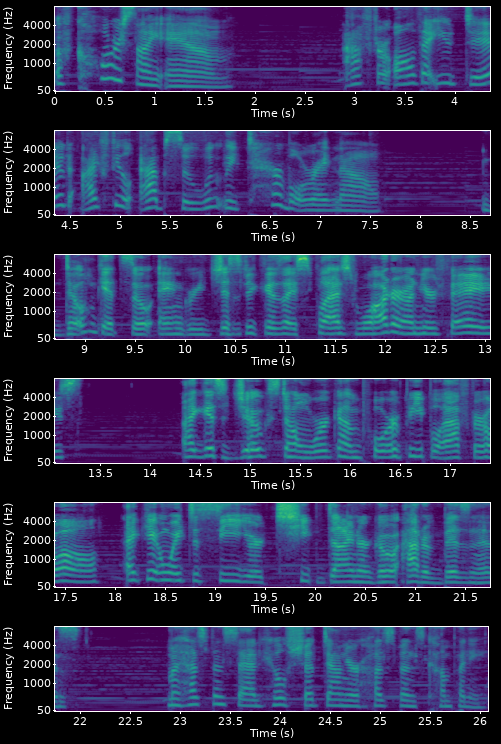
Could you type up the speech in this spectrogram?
Of course I am. After all that you did, I feel absolutely terrible right now. Don't get so angry just because I splashed water on your face. I guess jokes don't work on poor people after all. I can't wait to see your cheap diner go out of business. My husband said he'll shut down your husband's company.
